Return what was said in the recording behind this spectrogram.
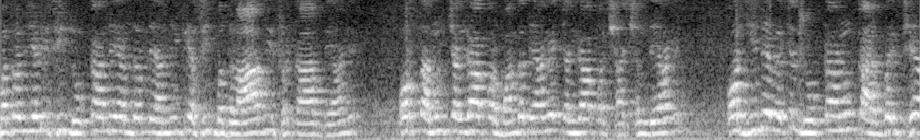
ਮਤਲਬ ਜਿਹੜੀ ਸੀ ਲੋਕਾਂ ਦੇ ਅੰਦਰ ਲਿਆਂਦੀ ਵੀ ਅਸੀਂ ਬਦਲਾਅ ਦੀ ਸਰਕਾਰ ਦੇਵਾਂਗੇ ਔਰ ਤੁਹਾਨੂੰ ਚੰਗਾ ਪ੍ਰਬੰਧ ਦੇਵਾਂਗੇ ਚੰਗਾ ਪ੍ਰਸ਼ਾਸਨ ਦੇਵਾਂਗੇ ਔਰ ਜਿਹਦੇ ਵਿੱਚ ਲੋਕਾਂ ਨੂੰ ਘਰ ਬੈਠਿਆਂ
